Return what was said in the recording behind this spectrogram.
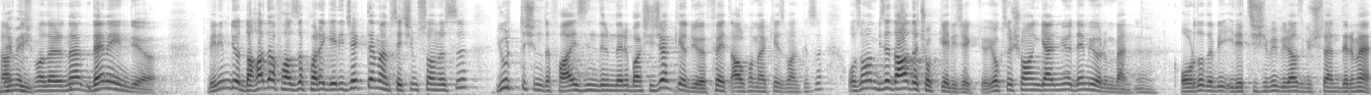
Tartışmalarına demeyin diyor. Benim diyor daha da fazla para gelecek demem seçim sonrası. Yurt dışında faiz indirimleri başlayacak ya diyor FED Avrupa Merkez Bankası. O zaman bize daha da çok gelecek diyor. Yoksa şu an gelmiyor demiyorum ben. Orada da bir iletişimi biraz güçlendirme.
